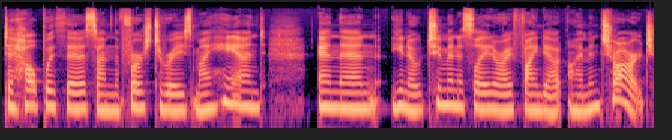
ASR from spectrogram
to help with this, I'm the first to raise my hand. And then, you know, two minutes later, I find out I'm in charge.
